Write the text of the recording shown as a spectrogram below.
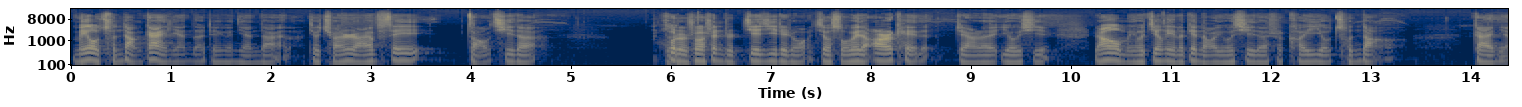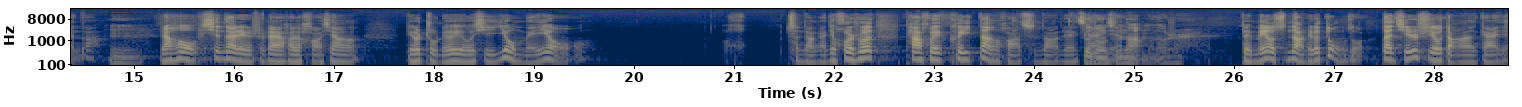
没有存档概念的这个年代了，就全是 FC 早期的，或者说甚至街机这种就所谓的 arcade 这样的游戏。然后我们又经历了电脑游戏的是可以有存档概念的，嗯然后现在这个时代好好像，比如主流游戏又没有存档感，就或者说它会刻意淡化存档这个自动存档嘛，都是。对，没有存档这个动作，但其实是有档案概念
